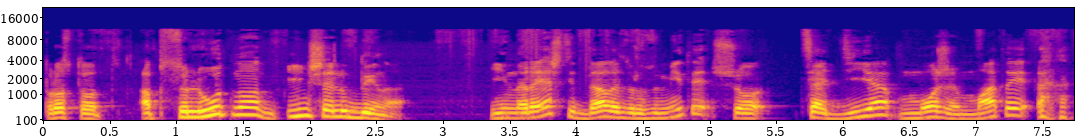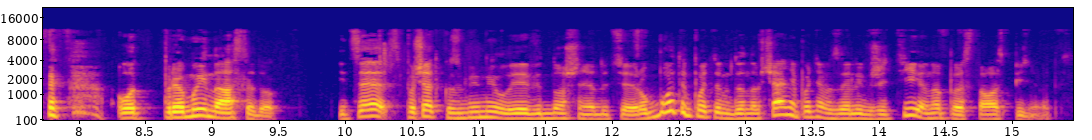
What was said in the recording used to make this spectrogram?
Просто от абсолютно інша людина. І нарешті дали зрозуміти, що ця дія може мати от прямий наслідок. І це спочатку змінило її відношення до цієї роботи, потім до навчання, потім взагалі в житті і вона перестала спізнюватися.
